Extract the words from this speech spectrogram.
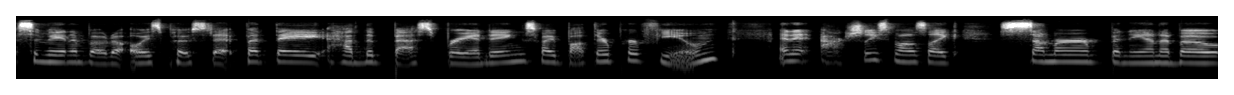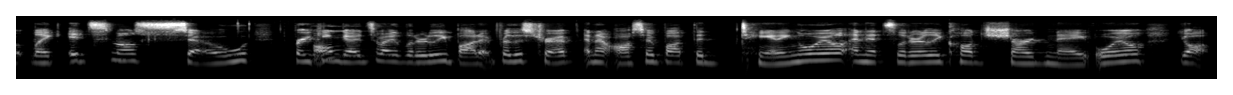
Savannah Boda always post it, but they had the best branding. So I bought their perfume and it actually smells like summer banana boat. Like it smells so freaking Oh. good. So I oh. literally bought it for this trip and I also bought the tanning oil and it's literally called Chardonnay oil. Y'all,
